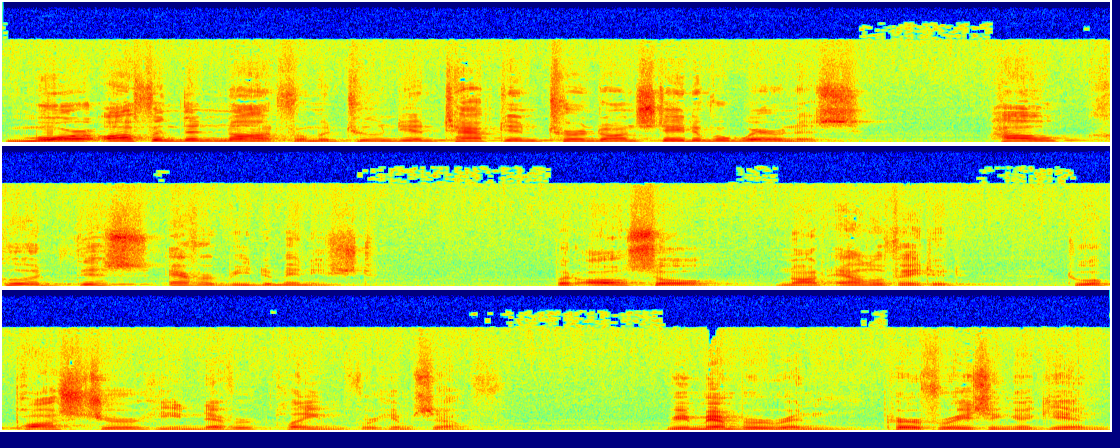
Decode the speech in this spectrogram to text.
more often than not from a tuned in, tapped in, turned on state of awareness. How could this ever be diminished? But also not elevated to a posture he never claimed for himself. Remember, and paraphrasing again,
